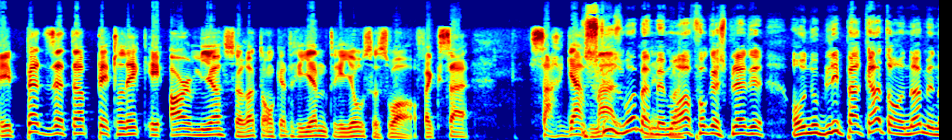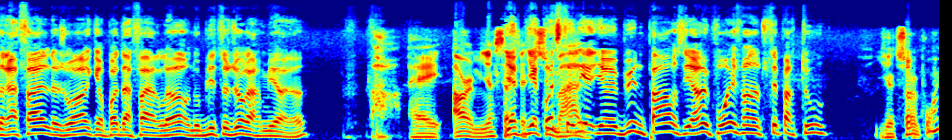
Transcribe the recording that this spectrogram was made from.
Et Petzetta, Petlik et Armia sera ton quatrième trio ce soir. Fait que ça, ça regarde mal. Excuse-moi ma mémoire, faut que je plaide. On oublie pas, quand on nomme une rafale de joueurs qui n'ont pas d'affaires là, on oublie toujours Armia. Là. Ah, hey, Armia, ça y a, fait il y a quoi mal. Il y a un but, une passe, il y a un point, je pense, tout et partout. Y a-tu un point?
